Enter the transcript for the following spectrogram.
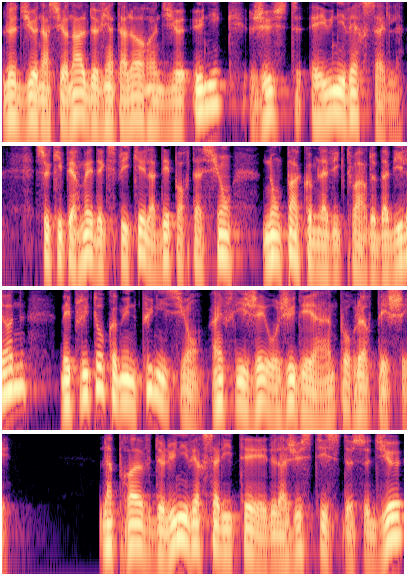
Le Dieu national devient alors un Dieu unique, juste et universel, ce qui permet d'expliquer la déportation non pas comme la victoire de Babylone, mais plutôt comme une punition infligée aux Judéens pour leurs péchés. La preuve de l'universalité et de la justice de ce Dieu,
